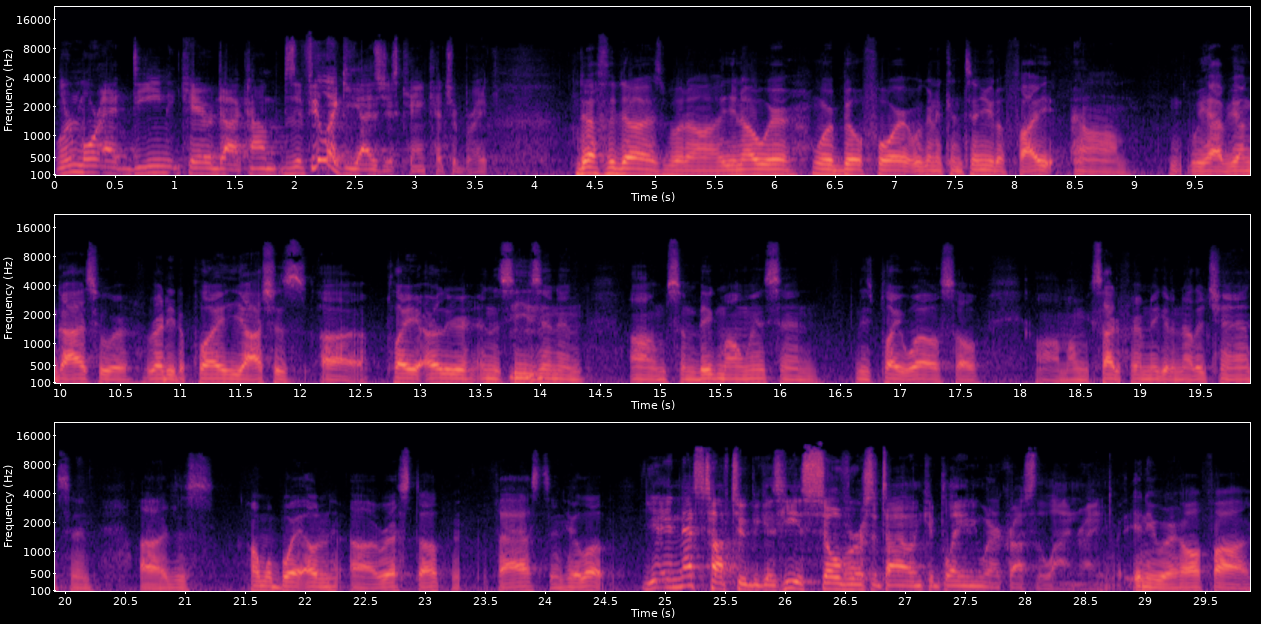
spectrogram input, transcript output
Learn more at deancare.com. Does it feel like you guys just can't catch a break? Definitely does, but uh, you know we're we're built for it. We're going to continue to fight. Um, we have young guys who are ready to play. Yosh's uh, played earlier in the season and um, some big moments, and he's played well. So um, I'm excited for him to get another chance and uh, just hope my boy Elgton uh, rest up fast and heal up Yeah, and that's tough too because he is so versatile and can play anywhere across the line, right? anywhere, all five,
